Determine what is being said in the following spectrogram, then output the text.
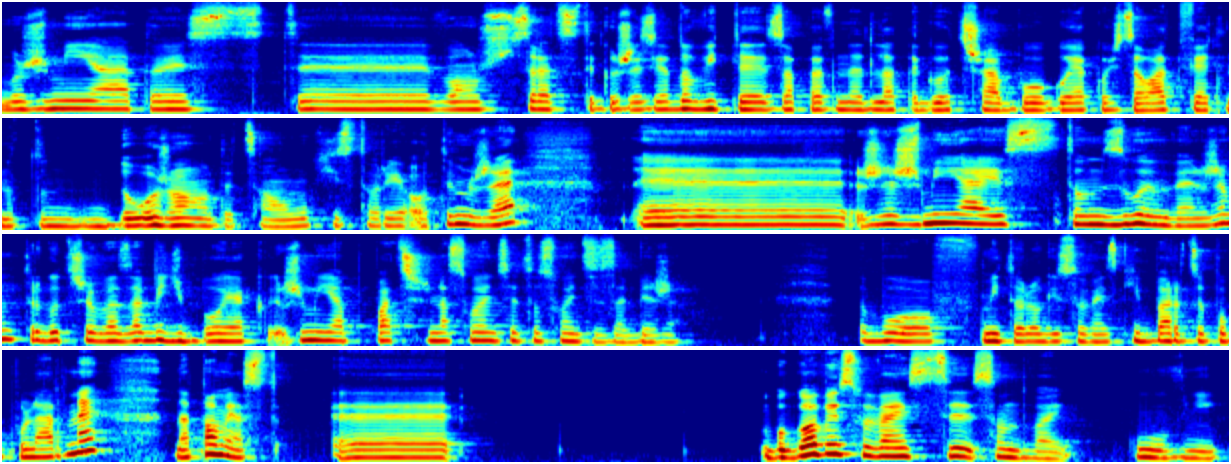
bo żmija to jest yy, wąż z racji tego, że jest jadowity, zapewne dlatego trzeba było go jakoś załatwiać, no to dołożono tę całą historię o tym, że, yy, że żmija jest tym złym wężem, którego trzeba zabić, bo jak żmija popatrzy na słońce, to słońce zabierze. To było w mitologii słowiańskiej bardzo popularne. Natomiast yy, bogowie słowiańscy są dwaj główni.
